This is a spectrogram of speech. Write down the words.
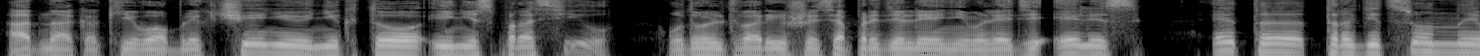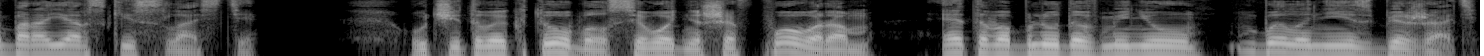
однако к его облегчению никто и не спросил, удовлетворившись определением леди Элис, это традиционные бароярские сласти. Учитывая, кто был сегодня шеф-поваром, этого блюда в меню было не избежать.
